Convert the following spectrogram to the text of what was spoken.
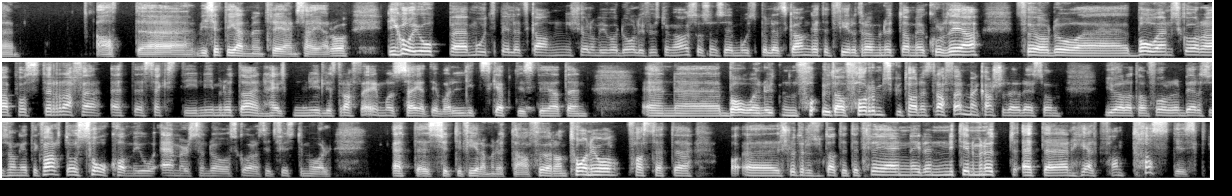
at uh, vi sitter igjen med en 3-1-seier. og De går jo opp uh, mot spillets gang. Selv om vi var dårlige første gang, så syns jeg mot spillets gang etter 34 minutter med Korea, før da uh, Bowen skåra på straffe etter 69 minutter. En helt nydelig straffe. Jeg må si at jeg var litt skeptisk til at en, en Bowen uten, ut av form skulle ta den straffen, men kanskje det er det som gjør at han får en bedre sesong etter hvert. Og så kommer jo Emerson da og skåra sitt første mål etter 74 minutter, før Antonio fastsetter uh, sluttresultatet til 3-1 i den 90. minutt etter en helt fantastisk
